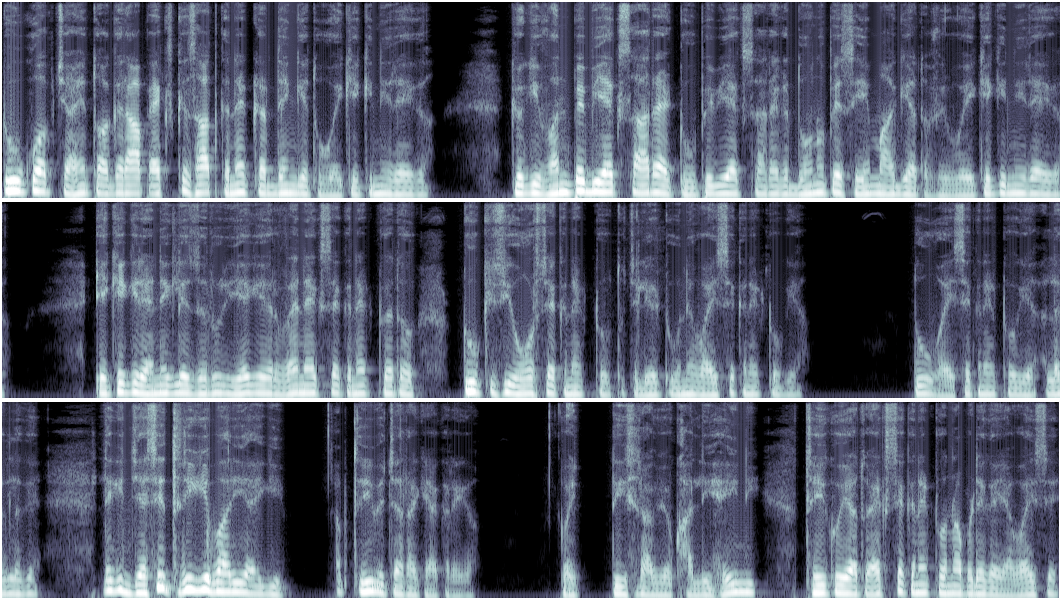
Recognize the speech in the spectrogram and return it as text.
टू को आप चाहें तो अगर आप एक्स के साथ कनेक्ट कर देंगे तो वो एक एक ही नहीं रहेगा। क्योंकि वन पे भी एक्स आ रहा है, टू पे भी एक्स आ रहा है, अगर दोनों पे सेम आ गया तो फिर वो एक एक ही नहीं रहेगा। एक एक ही रहने के लिए ज़रूरी है कि अगर वन एक्स से कनेक्ट हुआ तो टू किसी और से कनेक्ट हो। तो चलिए टू ने वाई से कनेक्ट हो गया। टू वाई से कनेक्ट हो गया अलग अलग है। लेकिन जैसे थ्री की बारी आएगी, अब थ्री बेचारा क्या करेगा? कोई तीसरा अवयव खाली है ही नहीं। थ्री को या तो एक्स से कनेक्ट होना पड़ेगा या वाई से।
